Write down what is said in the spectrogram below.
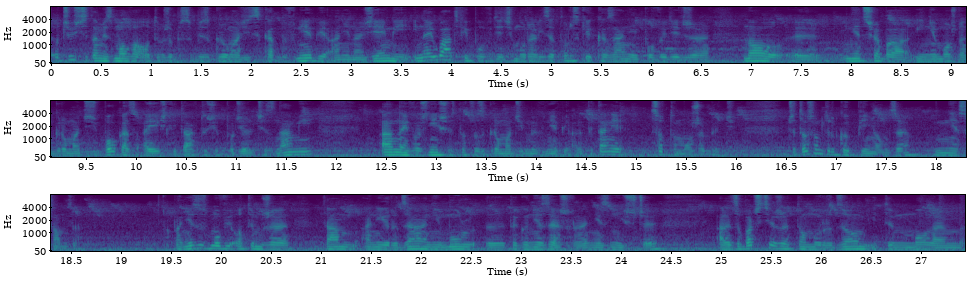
e, oczywiście tam jest mowa o tym, żeby sobie zgromadzić skarb w niebie, a nie na ziemi. I najłatwiej powiedzieć moralizatorskie kazanie i powiedzieć, że no e, nie trzeba i nie można gromadzić bogactw, a jeśli tak, to się podzielcie z nami. A najważniejsze jest to, co zgromadzimy w niebie. Ale pytanie, co to może być? Czy to są tylko pieniądze? Nie sądzę. Pan Jezus mówi o tym, że tam ani rdza, ani mól tego nie zeżre, nie zniszczy, ale zobaczcie, że tą rdzą i tym molem y,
